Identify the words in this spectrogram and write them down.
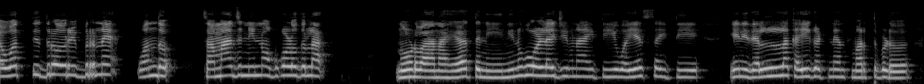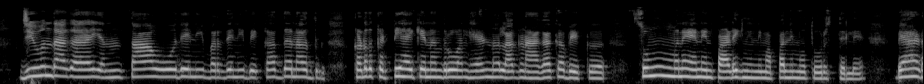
ಯಾವತ್ತಿದ್ರು ಅವರಿಬ್ರನ್ನೇ ಒಂದು. ಸಮಾಜ ನಿನ್ನ ಒಪ್ಕೊಳ್ಳೋದಿಲ್ಲ. ನೋಡುವ, ನಾ ಹೇಳ್ತೀನಿ, ನಿನಗೂ ಒಳ್ಳೆ ಜೀವನ ಐತಿ, ವಯಸ್ಸೈತಿ. ಏನು ಇದೆಲ್ಲ ಕೈಗಟ್ಟನೆ ಅಂತ ಮರ್ತು ಬಿಡು. ಜೀವನದಾಗ ಎಂತ ಓದೆ ನೀ ಬರ್ದೆ ನೀ ಕಡ್ದು ಕಟ್ಟಿ ಹಾಕೇನಂದ್ರು ಒಂದು ಹೆಣ್ಣು ಲಗ್ನ ಆಗಾಕ ಬೇಕು ಸುಮ್ಮನೆ ನಿನ್ನ ಪಾಡಿಗೆ ನಿಮ್ಮಪ್ಪ ನಿಮ್ಮ ತೋರಿಸ್ತಿಲ್ಲ ಬೇಡ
